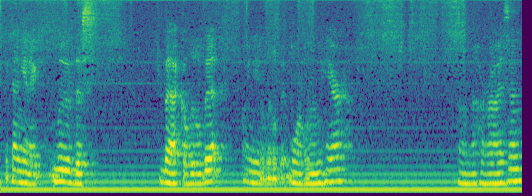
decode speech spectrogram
I think I'm to move this back a little bit. I need a little bit more room here on the horizon.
